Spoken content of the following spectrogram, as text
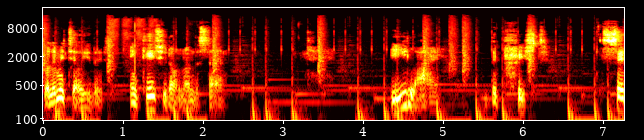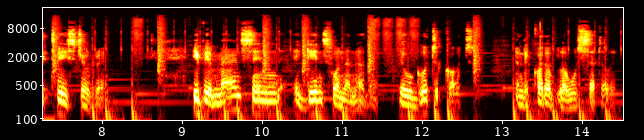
Well, let me tell you this, in case you don't understand. Eli, the priest, said to his children, If a man sin against one another, they will go to court, and the court of law will settle it.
